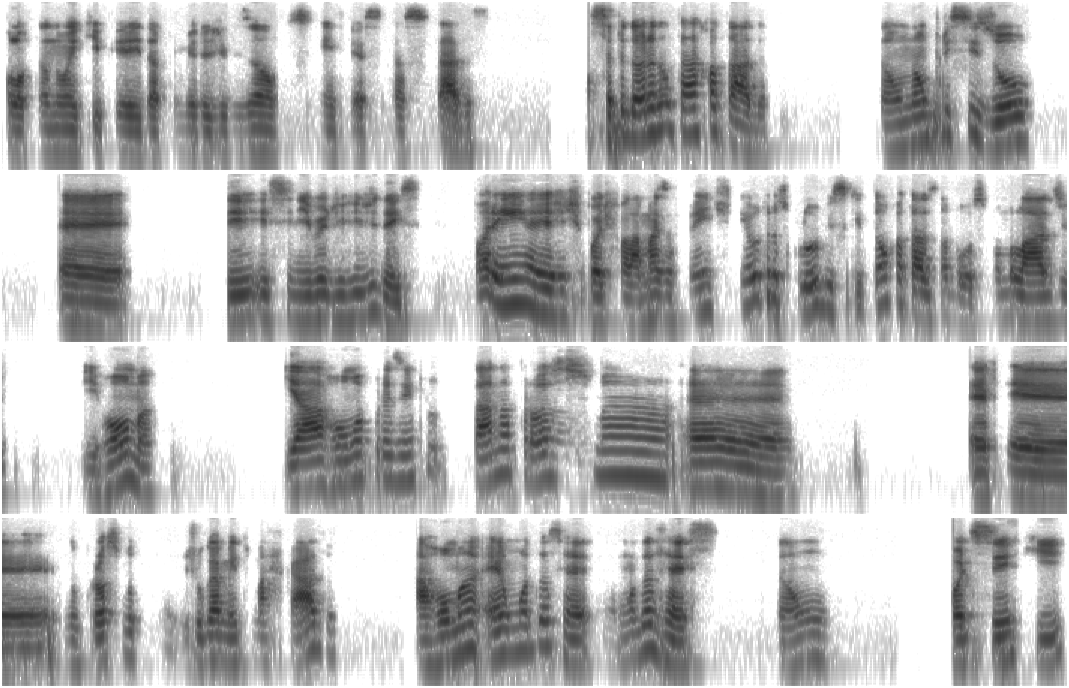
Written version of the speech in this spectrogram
colocando uma equipe aí da primeira divisão entre as, as citadas. A Sampdoria não está cotada, então não precisou é, ter esse nível de rigidez. Porém, aí a gente pode falar mais à frente, tem outros clubes que estão cotados na bolsa, como Lazio e Roma. E a Roma, por exemplo, está na próxima é, é, é, no próximo julgamento marcado. A Roma é uma das uma das res. Então, pode ser que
